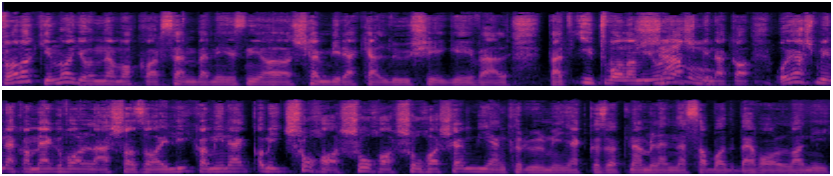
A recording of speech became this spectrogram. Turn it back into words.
Valaki nagyon nem akar szembenézni a semmire kellőségével. Tehát itt valami Zsávó. olyasminek a, olyasminek a megvallása zajlik, aminek, amit soha, soha, soha semmilyen körülmények között nem lenne szabad bevallani.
